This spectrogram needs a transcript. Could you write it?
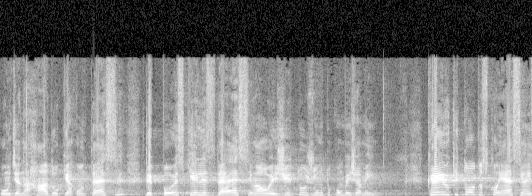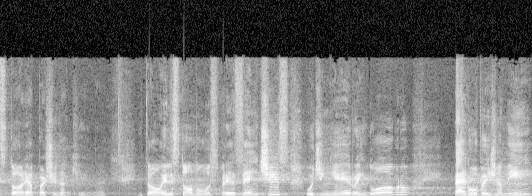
onde é narrado o que acontece depois que eles descem ao Egito junto com Benjamim. Creio que todos conhecem a história a partir daqui. Né? Então eles tomam os presentes, o dinheiro em dobro, pegam o Benjamim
